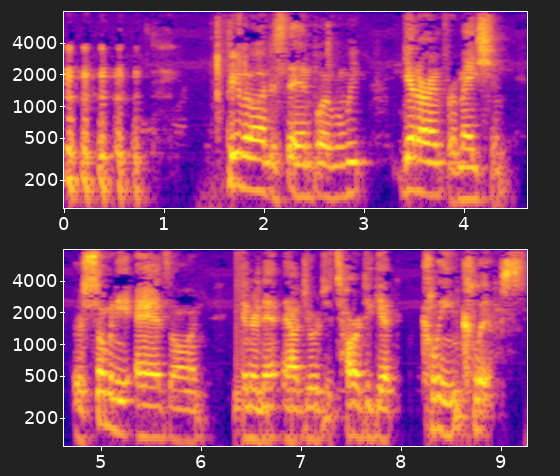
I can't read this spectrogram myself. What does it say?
People don't understand, boy, when we get our information, there's so many ads on the internet now, George, it's hard to get clean clips.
